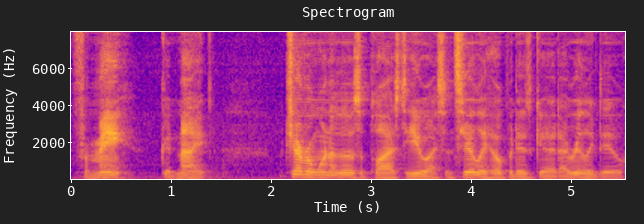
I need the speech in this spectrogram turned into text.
for me, good night. Whichever one of those applies to you, I sincerely hope it is good. I really do.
